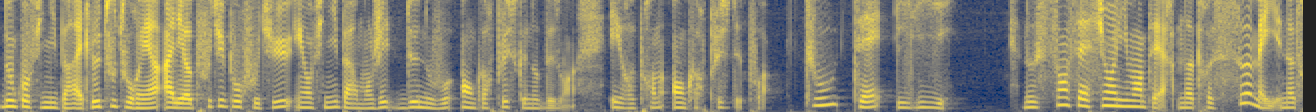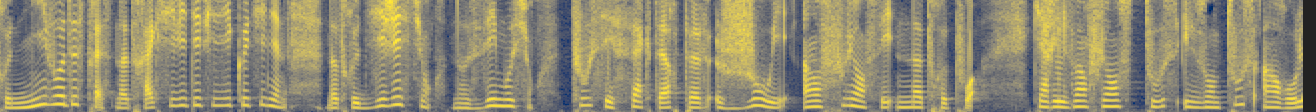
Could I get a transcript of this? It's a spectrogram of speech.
Donc on finit par être le tout ou rien, allez hop, foutu pour foutu, et on finit par manger de nouveau encore plus que nos besoins et reprendre encore plus de poids. Tout est lié nos sensations alimentaires, notre sommeil, notre niveau de stress, notre activité physique quotidienne, notre digestion, nos émotions, tous ces facteurs peuvent jouer, influencer notre poids. Car ils influencent tous, ils ont tous un rôle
